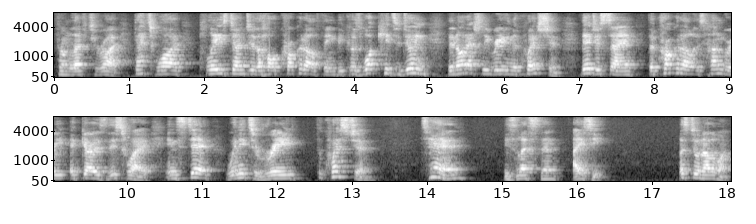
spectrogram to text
from left to right. That's why please don't do the whole crocodile thing because what kids are doing, they're not actually reading the question. They're just saying, the crocodile is hungry, it goes this way. Instead, we need to read the question. 10 is less than 80. Let's do another one.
